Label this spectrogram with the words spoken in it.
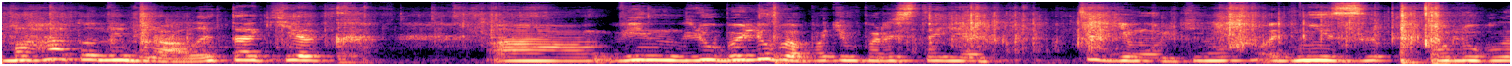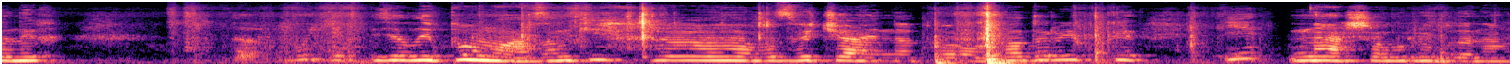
багато не брали, так як а, він любить-любить, а потім перестає. Це Дімулькіні, одні з улюблених. Потім взяли помазанки, е, звичайна творожна до рибки і наша улюблена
